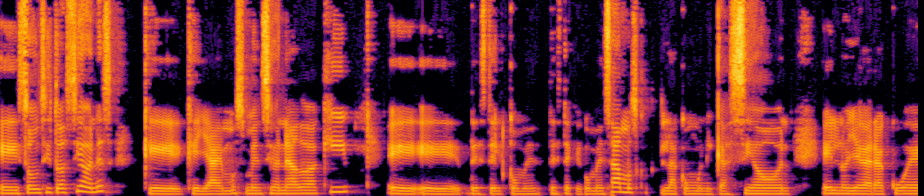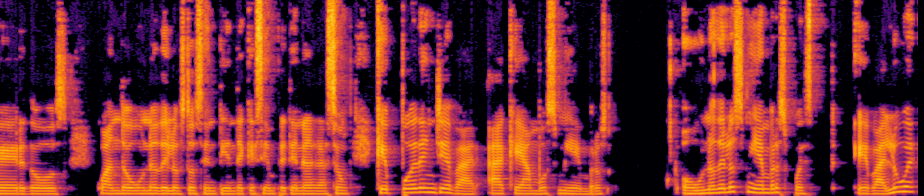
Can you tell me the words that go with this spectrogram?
Eh, son situaciones que, que, ya hemos mencionado aquí eh, eh, desde, el, desde que comenzamos, la comunicación, el no llegar a acuerdos, cuando uno de los dos entiende que siempre tiene la razón, que pueden llevar a que ambos miembros o uno de los miembros pues evalúe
